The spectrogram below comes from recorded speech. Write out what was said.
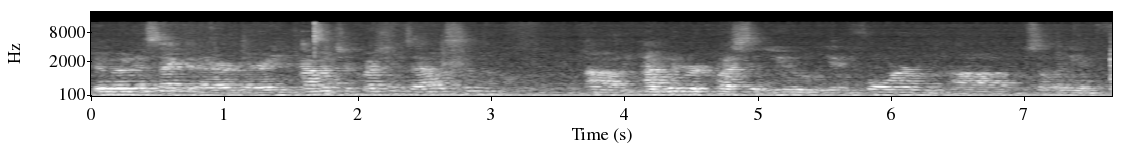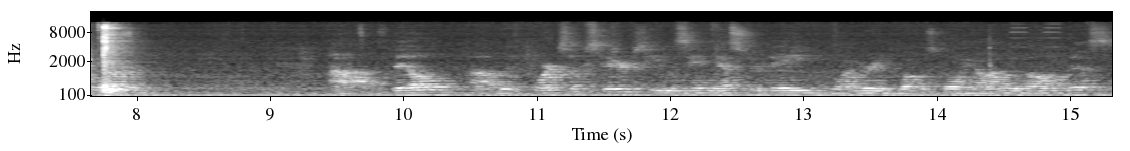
Been moved and seconded. Are there any comments or questions, Allison? Um, I would request that you inform, uh, somebody inform, uh, Bill, uh, with Ports upstairs. He was in yesterday wondering what was going on with all of this.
